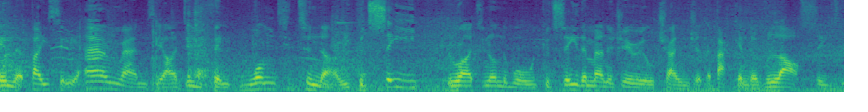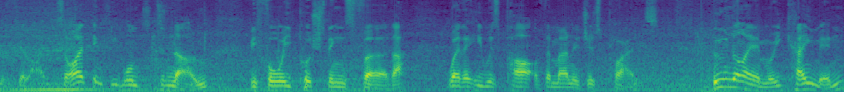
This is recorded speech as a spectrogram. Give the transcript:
In that, basically, Aaron Ramsey, I do think, wanted to know. He could see the writing on the wall. He could see the managerial change at the back end of last season, if you like. So I think he wanted to know before he pushed things further whether he was part of the manager's plans. Unai Emery came in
